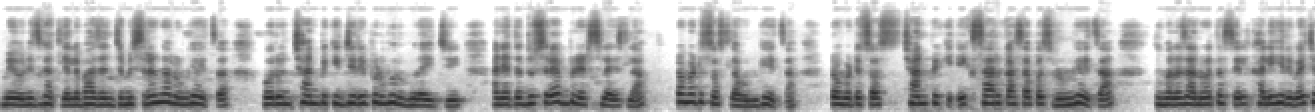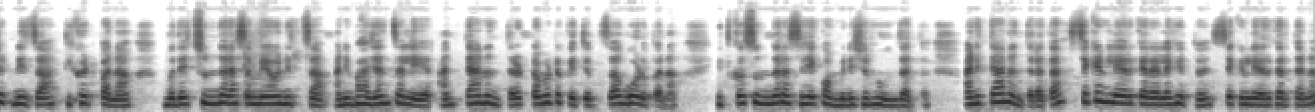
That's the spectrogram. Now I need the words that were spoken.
मेयोनीज घातलेलं भाज्यांचं मिश्रण घालून घ्यायचं. वरून छानपैकी जिरीपूड भुरभुरायची. आणि आता दुसऱ्या ब्रेड स्लाईसला टोमॅटो सॉस लावून घ्यायचा. टोमॅटो सॉस छानपैकी एकसारखा असा पसरून घ्यायचा. तुम्हाला जाणवत असेल खाली हिरव्या चटणीचा तिखटपणा मध्ये सुंदर असा मेयोनीजचा आणि भाज्यांचा लेअर आणि त्यानंतर टोमॅटो केचपचा गोडपणा. इतकं सुंदर असं हे कॉम्बिनेशन होऊन जातं. आणि त्यानंतर आता सेकंड लेअर करायला घेतोय. सेकंड लेअर करताना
